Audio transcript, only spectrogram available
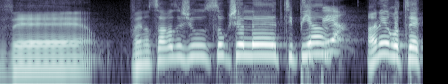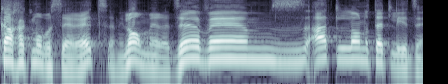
ו... ונוצר איזשהו סוג של אה, ציפייה. ציפייה. אני רוצה ככה כמו בסרט, אני לא אומר את זה, ואת לא נותנת לי את זה.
